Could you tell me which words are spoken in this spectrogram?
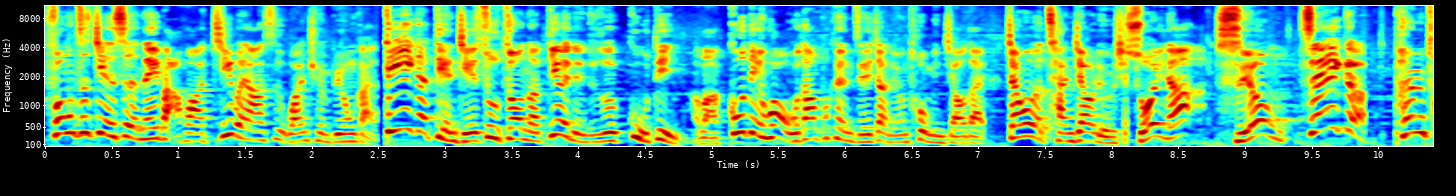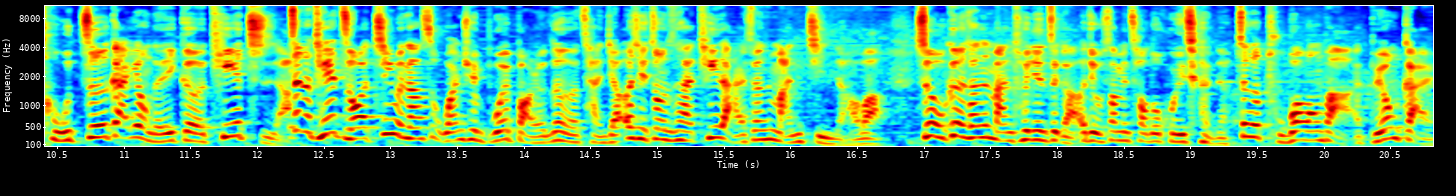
风之剑士那一把话，基本上是完全不用改。第一个点结束之后呢，第二点就是固定，好吧？固定的话，我当然不可能直接叫你用透明胶带，将会有残胶留下。所以呢，使用这个喷涂遮盖用的一个贴纸啊，这个贴纸的话，基本上是完全不会保留任何残胶，而且重点是它贴的还算是蛮紧的，好不好？所以我个人算是蛮推荐这个，而且我上面超多灰尘的。这个土包方法不用改，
